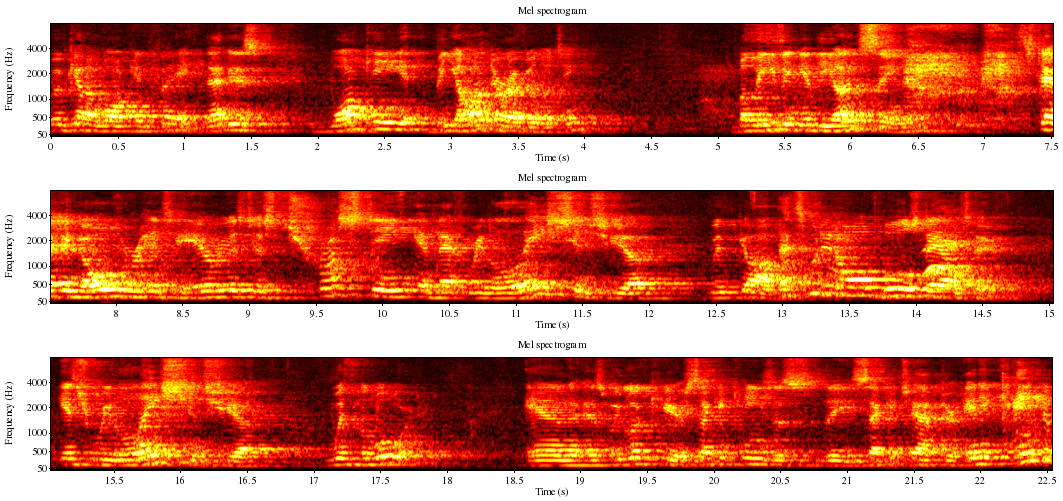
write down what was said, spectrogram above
We've got to walk in faith. That is walking beyond our ability, believing in the unseen, stepping over into areas, just trusting in that relationship with God. That's what it all boils down to its relationship with the Lord. And as we look here, 2 Kings is the second chapter. And it came to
